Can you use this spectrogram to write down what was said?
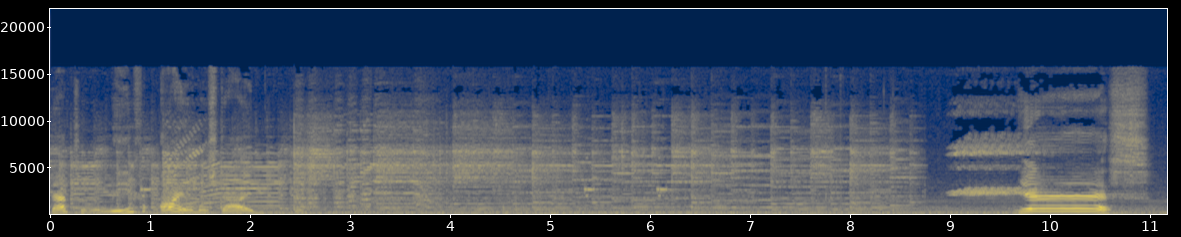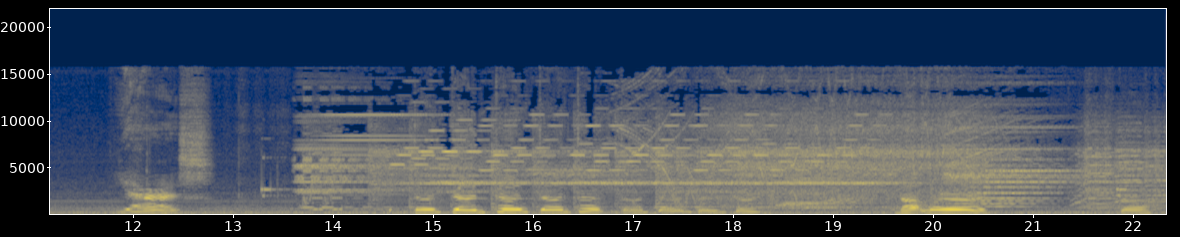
That's a relief. I almost died. Yes! Yes! Dun dun dun dun dun dun dun dun dun. Dottler! Duh.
